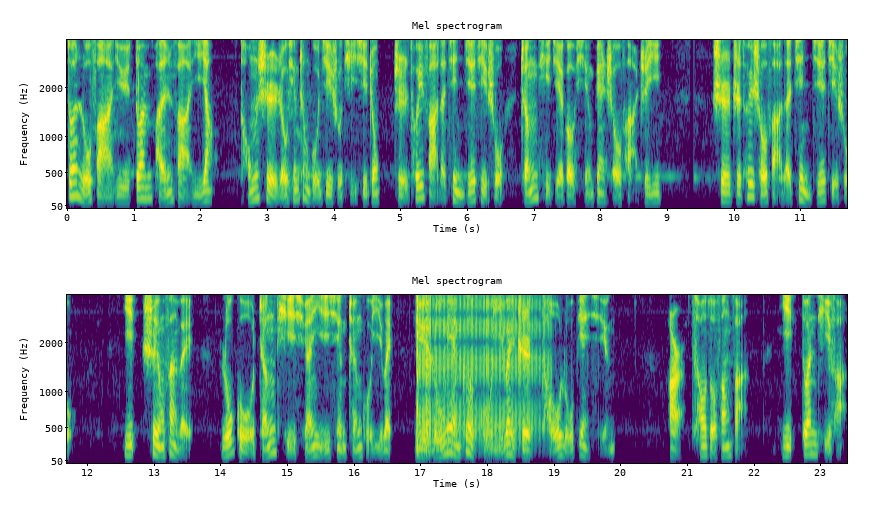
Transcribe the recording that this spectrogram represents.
端颅法与端盆法一样，同是柔性正骨技术体系中指推法的进阶技术。整体结构形变手法之一，是指推手法的进阶技术。一、适用范围：颅骨整体悬移性枕骨移位与颅面各骨移位之头颅变形。二、操作方法：一、端体法，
